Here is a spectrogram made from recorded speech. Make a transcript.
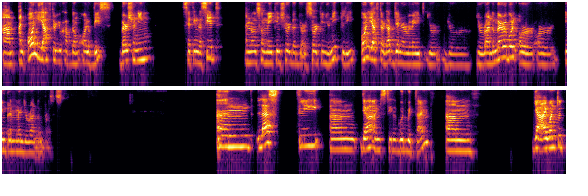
Um, and only after you have done all of this, versioning, setting the seed, and also making sure that you're sorting uniquely, only after that generate your, your, your random variable or, or implement your random process. And last lastly, um, yeah, I'm still good with time. Um, yeah, I want to,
